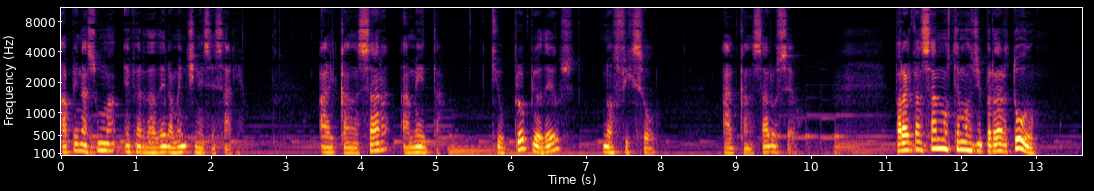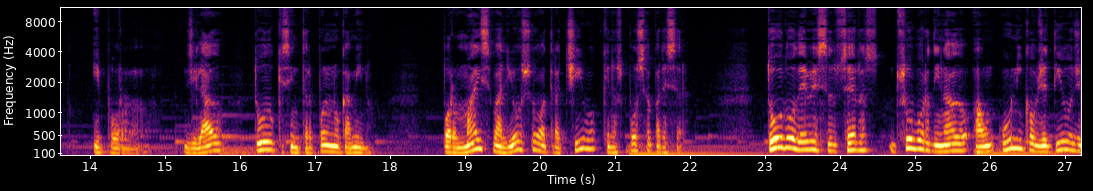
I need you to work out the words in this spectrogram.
apenas uma é verdadeiramente necessária: alcançar a meta que o próprio Deus nos fixou, alcançar o céu. Para alcançarmos temos de perder tudo e por de lado tudo que se interpõe no caminho, por mais valioso ou atrativo que nos possa parecer. Tudo deve ser subordinado a um único objetivo de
